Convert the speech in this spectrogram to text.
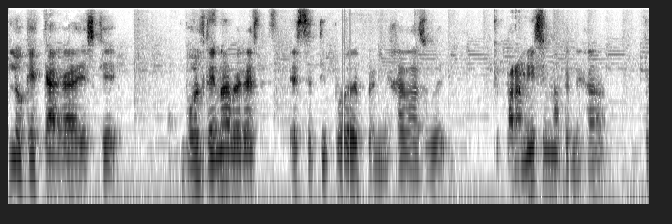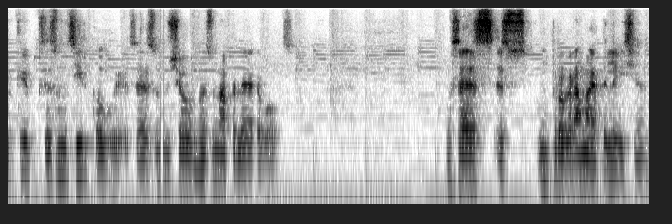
lo que caga es que volteen a ver este, este, tipo de pendejadas, güey, que para mí es una pendejada, porque pues, es un circo, güey, o sea, es un show, no es una pelea de box. O sea, es, es un programa de televisión.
